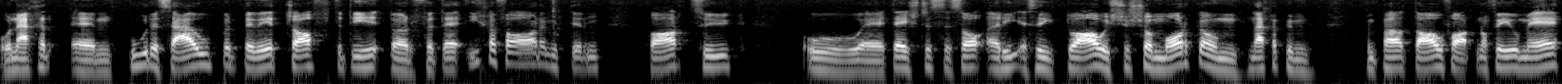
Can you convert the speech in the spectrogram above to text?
Und nachher, ähm, die Bauern selber, Bewirtschafter, die dürfen dann reinfahren mit ihrem Fahrzeug. Und äh, dann ist das so ein, ein Ritual, ist das schon morgen und nachher beim, beim Talfahrt noch viel mehr,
